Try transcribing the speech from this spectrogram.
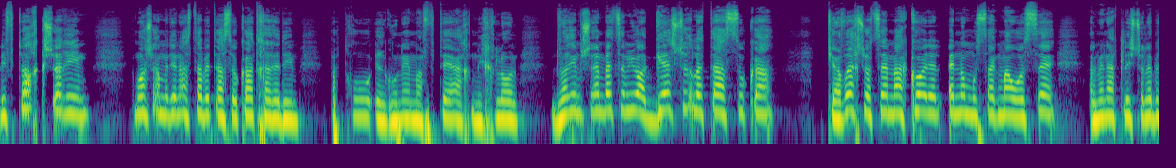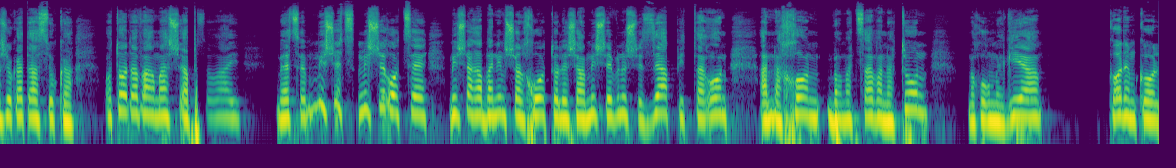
לפתוח קשרים, כמו שהמדינה עשתה בתעסוקת חרדים. פתחו ארגוני מפתח, מכלול, דברים שהם בעצם יהיו הגשר לתעסוקה. כי אברך שיוצא מהכולל, אין לו מושג מה הוא עושה על מנת להשתלב בשוק התעסוקה. אותו דבר, מה שהבשורה היא, בעצם מי, ש... מי שרוצה, מי שהרבנים שלחו אותו לשם, מי שהבינו שזה הפתרון הנכון במצב הנתון, בחור מגיע, קודם כל,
